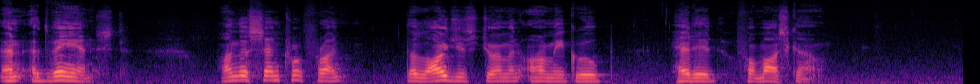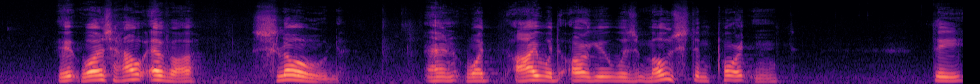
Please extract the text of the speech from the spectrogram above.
and advanced on the Central Front, the largest German army group headed for Moscow. It was, however, slowed, and what I would argue was most important, the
